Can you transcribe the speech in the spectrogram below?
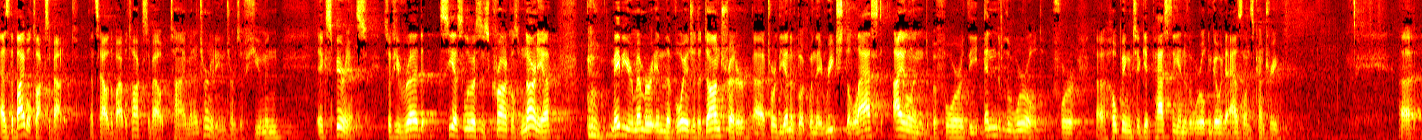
as the Bible talks about it. That's how the Bible talks about time and eternity in terms of human experience. So if you've read C.S. Lewis's Chronicles of Narnia, maybe you remember in the Voyage of the Dawn Treader, uh, toward the end of the book, when they reached the last island before the end of the world, before uh, hoping to get past the end of the world and go into Aslan's country. Uh,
